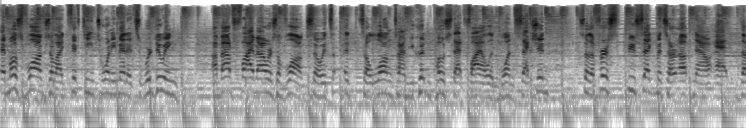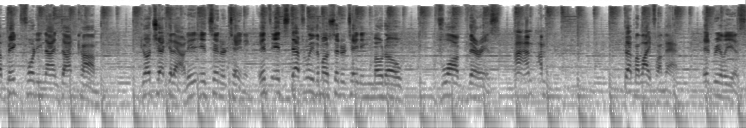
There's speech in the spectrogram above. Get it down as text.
And most vlogs are like 15, 20 minutes. We're doing about five hours of vlog, so it's it's a long time. You couldn't post that file in one section. So the first few segments are up now at thebig49.com. Go check it out. It, it's entertaining. It, it's definitely the most entertaining moto vlog there is. I, I'm, I'm bet my life on that. It really is.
